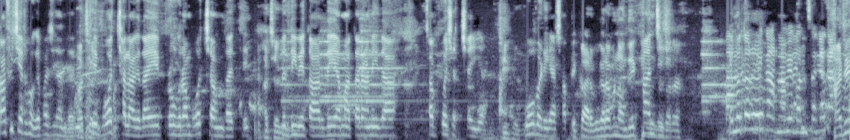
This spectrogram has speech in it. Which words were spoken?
ਕਾਫੀ ਚਿਰ ਹੋ ਗਿਆ ਭਾਜੀ ਆਂਦੇ ਨੂੰ। ਇੱਥੇ। ਬਹੁਤ ਅੱਛਾ ਲੱਗਦਾ ਹੈ ਪ੍ਰੋਗਰਾਮ ਬਹੁਤ ਅੱਛਾ ਹੁੰਦਾ ਇੱਥੇ। ਦੀਵੇ ਤਾਰਦੇ ਆ ਮਾਤਾ ਰਾਣੀ ਦਾ ਸਭ ਕੁਝ ਅੱਛਾ ਹੀ ਆ। ਠੀਕ ਹੈ ਬਹੁਤ ਬੜੀਆ ਸਭ। ਘਰ ਵਗੈਰਾ ਬਣਾਉਂਦੇ ਕੀ ਹਾਂਜੀ। ਇਹ ਮਤਲਬ ਘਰ ਨਵੇਂ ਬਣ ਸਕਣ। ਹਾਂਜੀ?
